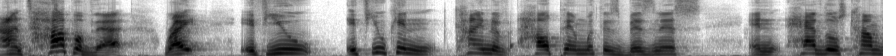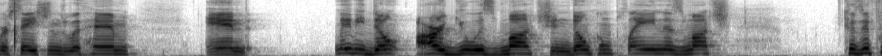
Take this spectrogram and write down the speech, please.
on top of that, right? If you if you can kind of help him with his business and have those conversations with him and maybe don't argue as much and don't complain as much. Because if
